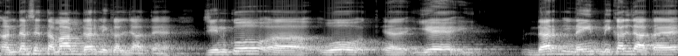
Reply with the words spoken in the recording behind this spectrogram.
اندر سے تمام ڈر نکل جاتے ہیں۔ جن کو وہ یہ ڈر نہیں نکل جاتا ہے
